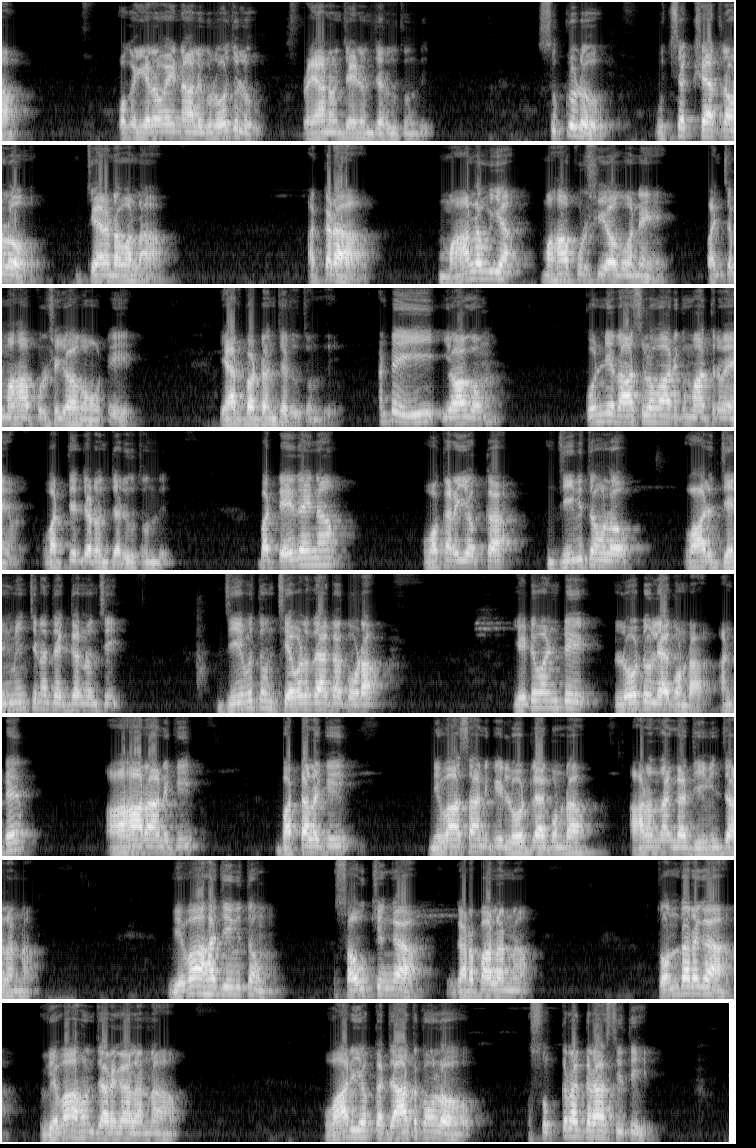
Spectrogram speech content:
ఒక ఇరవై నాలుగు రోజులు ప్రయాణం చేయడం జరుగుతుంది. శుక్రుడు ఉచ్చక్షేత్రంలో చేరడం వల్ల అక్కడ మాలవ్య మహాపురుష యోగం అనే పంచమహాపురుష యోగం ఒకటి ఏర్పడడం జరుగుతుంది. అంటే ఈ యోగం కొన్ని రాసుల వారికి మాత్రమే వర్తించడం జరుగుతుంది. బట్ ఏదైనా ఒకరి యొక్క జీవితంలో వారు జన్మించిన దగ్గర నుంచి జీవితం చివరిదాకా కూడా ఎటువంటి లోటు లేకుండా అంటే ఆహారానికి బట్టలకి నివాసానికి లోటు లేకుండా ఆనందంగా జీవించాలన్నా వివాహ జీవితం సౌఖ్యంగా గడపాలన్నా తొందరగా వివాహం జరగాలన్నా వారి యొక్క జాతకంలో శుక్రగ్రహ స్థితి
